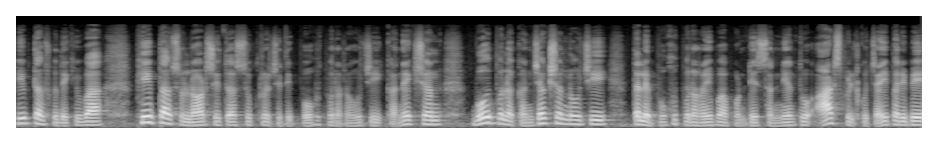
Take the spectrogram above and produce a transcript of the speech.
फिफ्थ हाउस को देखा फिफ्थ हाउस लड सहित शुक्र जब बहुत भल रोच कनेक्शन बहुत भल कंजक्शन रोच बहुत भल रेसन आर्ट्स फिल्ड को जापारे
